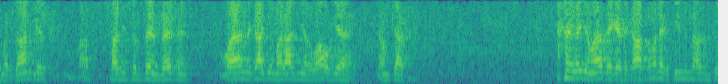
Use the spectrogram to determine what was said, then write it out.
مردان کے شادی چلتے ہیں بیٹھ ہیں۔ وہ نے کہا کہ ہمارا آدمی اغوا ہو گیا ہے، کہ ہم کیا کریں؟ جی ہمارا تو ایک احتکاب سمجھ ہے کہ تین دن بعد کو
